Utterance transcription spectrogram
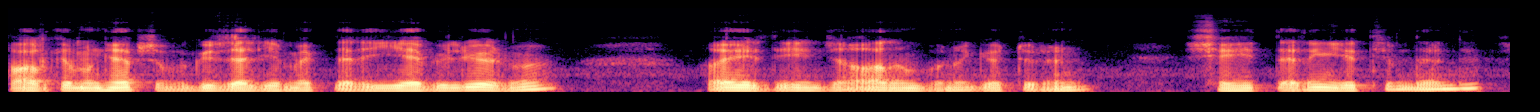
halkımın hepsi bu güzel yemekleri yiyebiliyor mu? Hayır deyince alın bunu götürün. Şehitlerin yetimleridir.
